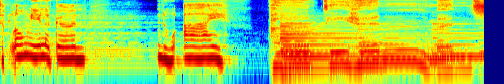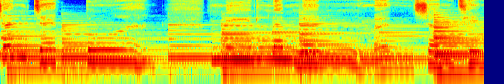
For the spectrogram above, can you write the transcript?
จากโลกนี้เหลือเกิน หนูอาย ภาพที่เห็นมันช่างเจ็บปวด มีดเล่มนั้นมันช่างทิ่ม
